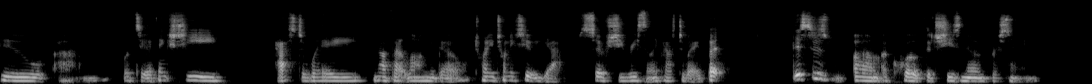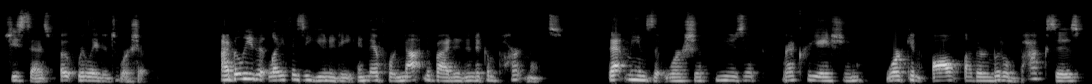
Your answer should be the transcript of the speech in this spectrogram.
who um, let's see, I think she passed away not that long ago, 2022. Yeah. So she recently passed away. But this is um, a quote that she's known for saying. She says, oh, related to worship I believe that life is a unity and therefore not divided into compartments. That means that worship, music, recreation, work, and all other little boxes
